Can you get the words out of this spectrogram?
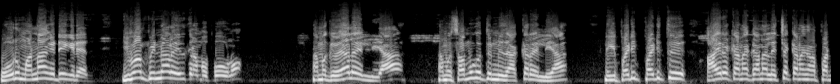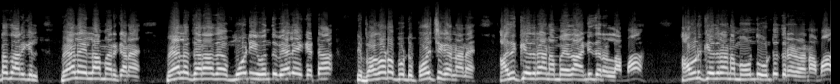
ஒரு மண்ணாங்கட்டியும் கிடையாது. இவன் பின்னால் எதுக்கு நம்ம போகணும்? நமக்கு வேலை இல்லையா? நம்ம சமூகத்தின் மீது அக்கறை இல்லையா? நீங்க படி படித்து ஆயிரக்கணக்கான லட்சக்கணக்கான பட்டதாரிகள் வேலை இல்லாம இருக்கானே. வேலை தராத மோடி வந்து வேலையை கேட்டா நீ பகோடா போட்டு பொழைச்சுக்க அதுக்கு எதிராக நம்ம எதாவது அணி தரலாமா? அவனுக்கு எதிராக நம்ம வந்து ஒன்று தர வேணாமா?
